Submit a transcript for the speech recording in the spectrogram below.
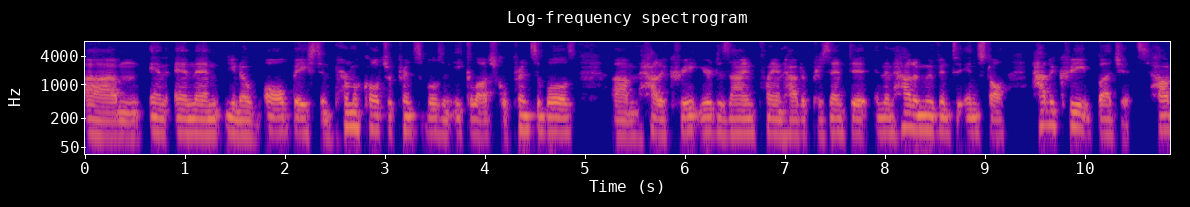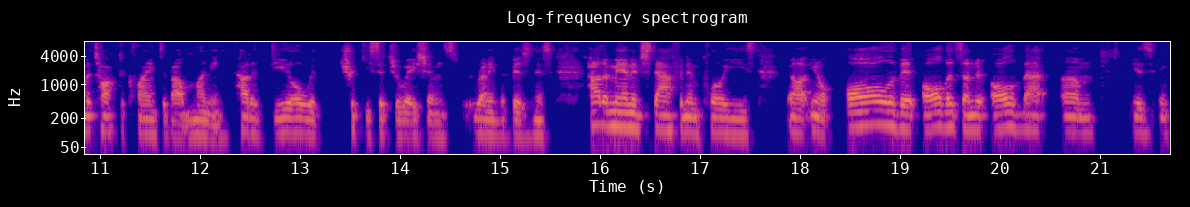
um, and and then you know all based in permaculture principles and ecological principles. Um, how to create your design plan, how to present it, and then how to move into install. How to create budgets, how to talk to clients about money, how to deal with tricky situations running the business, how to manage staff and employees. Uh, you know, all of it, all that's under, all of that um, is in,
